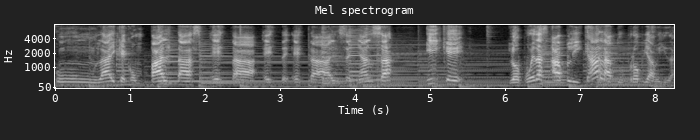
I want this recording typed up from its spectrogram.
un like, que compartas esta, este, esta enseñanza y que lo puedas aplicar a tu propia vida.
